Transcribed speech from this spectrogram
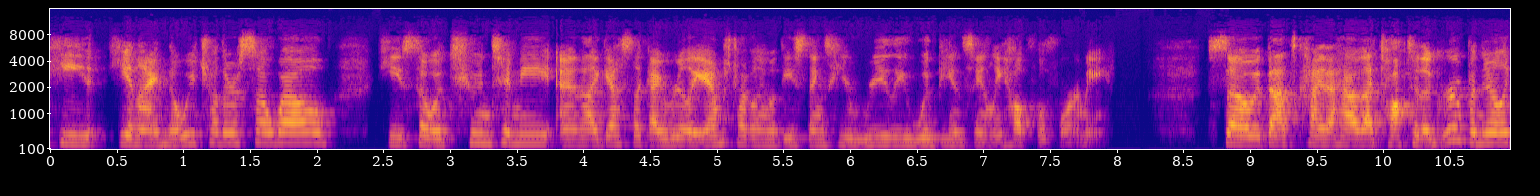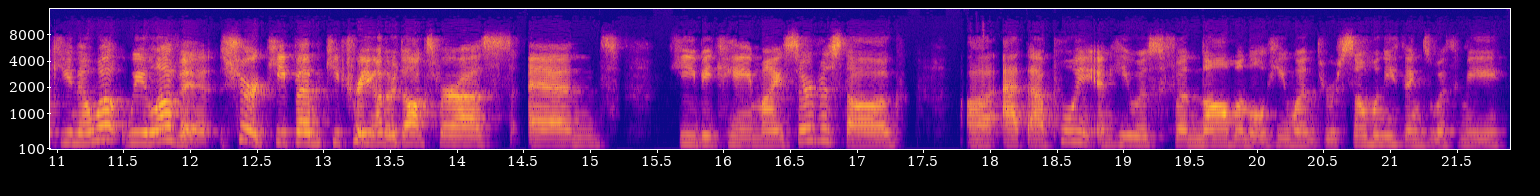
he he and I know each other so well. He's so attuned to me, and I guess like I really am struggling with these things. He really would be insanely helpful for me. So that's kind of how I talked to the group, and they're like, you know what, we love it. Sure, keep him, keep training other dogs for us, and he became my service dog uh, at that point, and he was phenomenal. He went through so many things with me,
